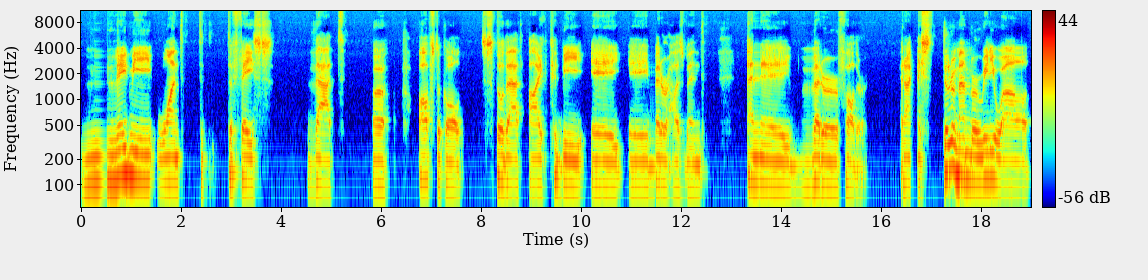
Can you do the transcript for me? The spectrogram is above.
made me want to, to face that uh, obstacle so that I could be a a better husband and a better father. And I, I still remember really well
